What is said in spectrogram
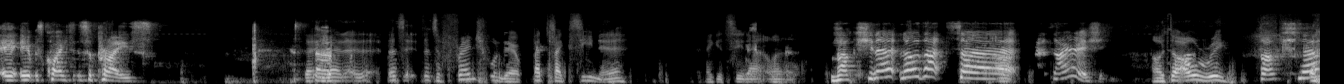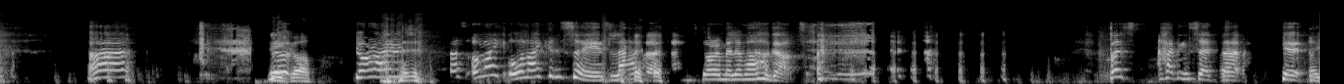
it, it was quite a surprise That, Uh, yeah, that's a, that's a French one there. Pas vaccine, eh? I could see that one. Vaccina? no that's uh, Uh, that's irish Oh, it's, really? Vaccina? uh, There No. you go. You're Irish. That's all I all I can say is lava and Go raibh míle maith agat. but having said that, My,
